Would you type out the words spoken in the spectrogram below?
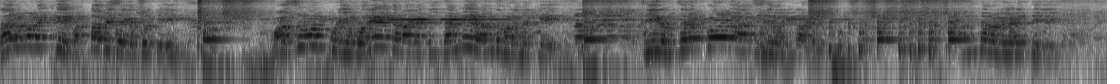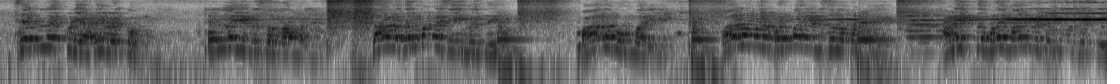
தருமனுக்கு பட்டாபிஷேகம் சுட்டி பசுவம் புரியும் ஒரே தடாகத்தில் தண்ணீர் அருந்தும் அளவிற்கு சீரும் சிறப்போடு ஆட்சி செய்து வருகிறார்கள் அந்தவர்களிடத்தில் செல்லக்கூடிய அனைவருக்கும் இல்லை என்று சொல்லாமல் தான தர்மங்களை செய்து வந்து மாதம் ஒம்மரி வருடமொரு பொன்மாரி என்று சொல்லப்பட்ட அனைத்து மலை மாறிகள் பெய்வதற்கு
